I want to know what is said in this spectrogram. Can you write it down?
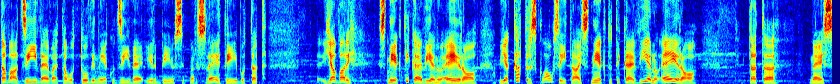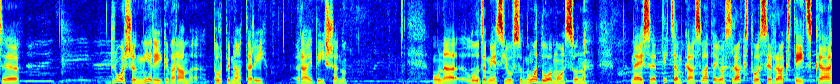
tavā dzīvē vai tavu tuvinieku dzīvē ir bijusi par svētību, tad ja vari sniegt tikai vienu eiro, ja katrs klausītājs sniegtu tikai vienu eiro, tad uh, mēs eh, droši un mierīgi varam turpināt arī raidīšanu. Un eh, lūdzamies jūsu nodomos, un mēs ticam, kā svētajos rakstos ir rakstīts, ka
